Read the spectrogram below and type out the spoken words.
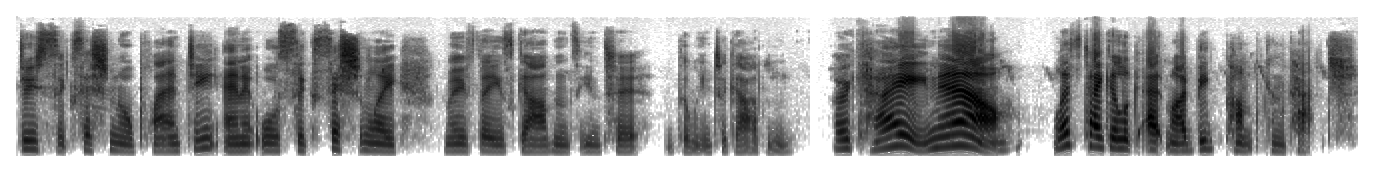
do successional planting and it will successionally move these gardens into the winter garden. Okay, now let's take a look at my big pumpkin patch.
